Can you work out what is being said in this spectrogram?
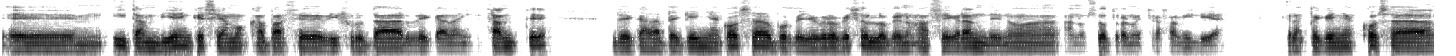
eh, y también que seamos capaces de disfrutar de cada instante, de cada pequeña cosa, porque yo creo que eso es lo que nos hace grande ¿no? a, a nosotros, a nuestra familia, que las pequeñas cosas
